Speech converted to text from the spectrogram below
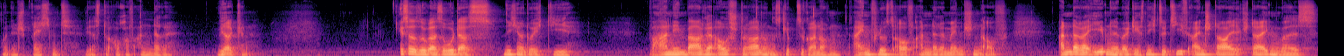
und entsprechend wirst du auch auf andere wirken. Ist also sogar so, dass nicht nur durch die wahrnehmbare Ausstrahlung, es gibt sogar noch einen Einfluss auf andere Menschen, auf anderer Ebene, da möchte ich jetzt nicht zu tief einsteigen, weil es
